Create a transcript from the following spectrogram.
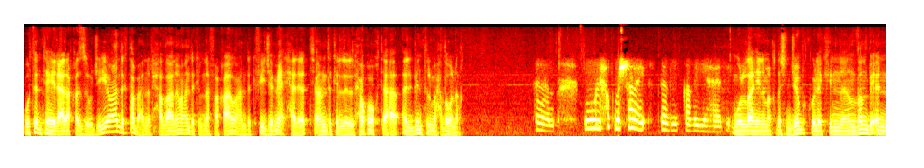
وتنتهي العلاقة الزوجية وعندك طبعا الحضانة وعندك النفقة وعندك في جميع الحالات عندك الحقوق تاع البنت المحظونة. تمام. والحكم الشرعي أستاذ القضية هذه. والله أنا ما نقدرش نجاوبك ولكن نظن بأن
